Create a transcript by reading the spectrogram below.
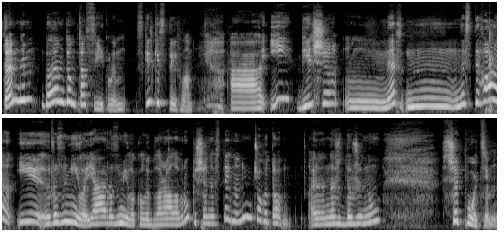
Темним блендом та світлим. Скільки встигла. І більше не, не встигала і розуміла. Я розуміла, коли брала в руки, що не встигну. Ну нічого, то е, на довжину ще потім.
